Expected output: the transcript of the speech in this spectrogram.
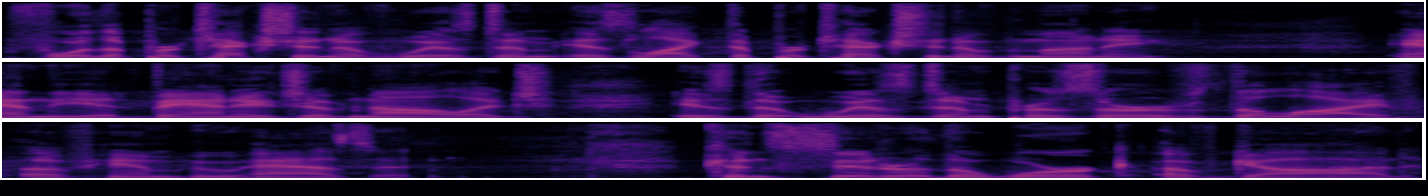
For the protection of wisdom is like the protection of money and the advantage of knowledge is that wisdom preserves the life of him who has it. Consider the work of God.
